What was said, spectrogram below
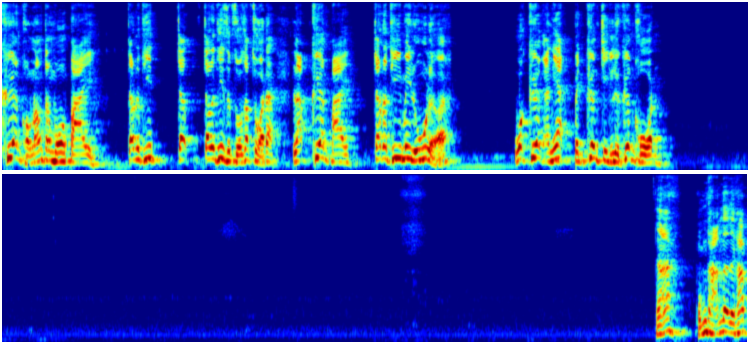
เครื่องของน้องตังโมไป เจ้าหน้าที่เจ้าเจ้าหน้าที่สืบสวนสอบสวนอะรับเครื่องไป เจ้าหน้าที่ไม่รู้เหรอว่าเครื่องอันเนี้ยเป็นเครื่องจริงหรือเครื่องโคน นะ ผมถามหน่อยเลยครับ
